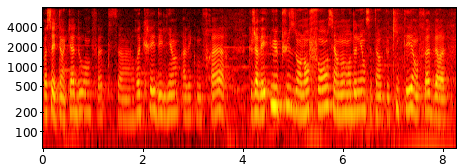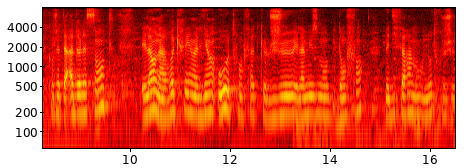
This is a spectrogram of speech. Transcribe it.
Bah, ça a été un cadeau en fait, ça a recréé des liens avec mon frère que j'avais eu plus dans l'enfance et à un moment donné on s'était un peu quitté en fait vers, quand j'étais adolescente. Et là on a recréé un lien autre en fait que le jeu et l'amusement d'enfant, mais différemment, un autre jeu.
